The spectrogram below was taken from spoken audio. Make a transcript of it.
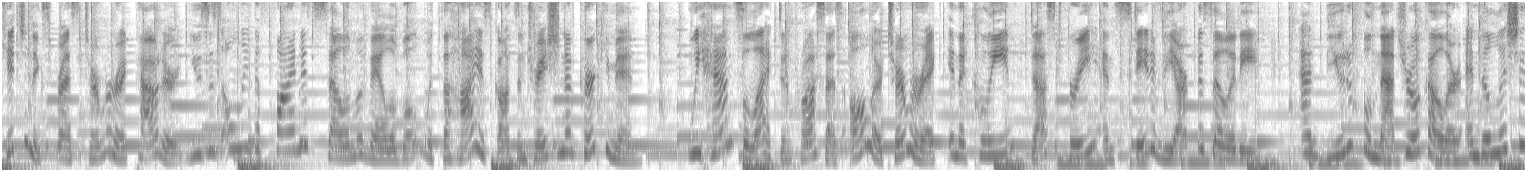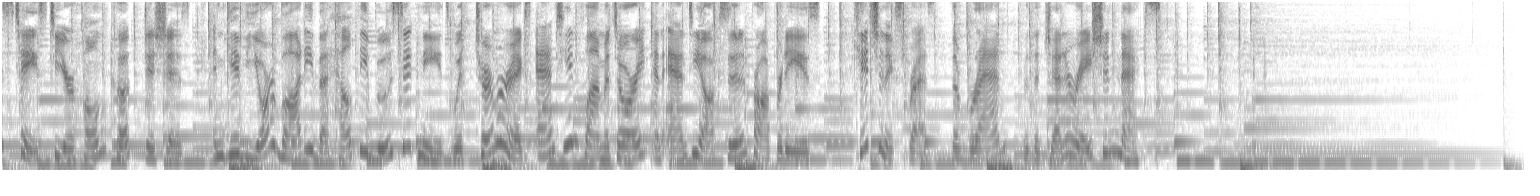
Kitchen Xpress turmeric powder uses only the finest Salem available with the highest concentration of curcumin. We hand select and process all our turmeric in a clean, dust free, and state of the art facility. Add beautiful natural color and delicious taste to your home cooked dishes and give your body the healthy boost it needs with turmeric's anti inflammatory and antioxidant properties. Kitchen Xpress, the brand for the generation next.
